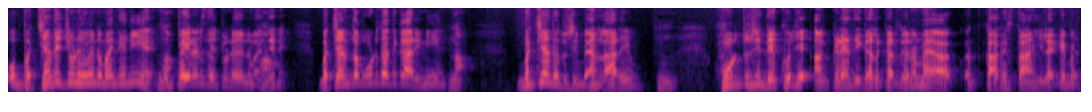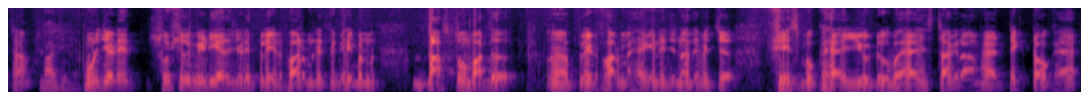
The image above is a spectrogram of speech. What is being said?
ਉਹ ਬੱਚਿਆਂ ਦੇ ਚੁਣੇ ਹੋਏ ਨੁਮਾਇੰਦੇ ਨਹੀਂ ਹੈ ਉਹ ਪੇਰੈਂਟਸ ਦੇ ਚੁਣੇ ਹੋਏ ਨੁਮਾਇੰਦੇ ਨੇ। ਬੱਚਿਆਂ ਨੂੰ ਤਾਂ ਵੋਟ ਦਾ ਅਧਿਕਾਰ ਹੀ ਨਹੀਂ ਹੈ। ਨਾ। ਬੱਚਿਆਂ ਤੇ ਤੁਸੀਂ ਬੈਨ ਲਾ ਰਹੇ ਹੋ। ਹੁਣ ਤੁਸੀਂ ਦੇਖੋ ਜੇ ਅੰਕੜਿਆਂ ਦੀ ਗੱਲ ਕਰਦੇ ਹੋ ਨਾ ਮੈਂ ਅ, ਕਾਗਜ਼ ਤਾਂ ਹੀ ਲੈ ਕੇ ਬੈਠਾ। ਬਾਜੀ। ਹੁਣ ਜਿਹੜੇ ਸੋਸ਼ਲ ਮੀਡੀਆ ਦੇ ਜਿਹੜੇ ਪਲੇਟਫਾਰਮ ਨੇ ਤਕਰੀਬਨ 10 ਤੋਂ ਵੱਧ ਅ, ਪਲੇਟਫਾਰਮ ਹੈਗੇ ਨੇ ਜਿਨ੍ਹਾਂ ਦੇ ਵਿੱਚ ਫੇਸਬੁੱਕ ਹੈ YouTube ਹੈ Instagram ਹੈ TikTok ਹੈ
